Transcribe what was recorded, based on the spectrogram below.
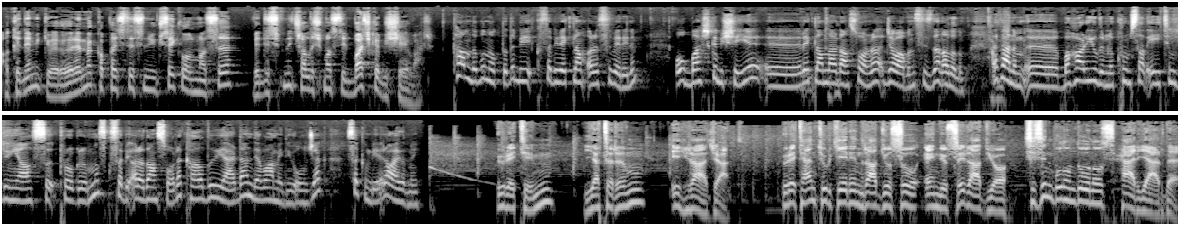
akademik ve öğrenme kapasitesinin yüksek olması ve disiplini çalışması değil başka bir şey var. Tam da bu noktada bir kısa bir reklam arası verelim. O başka bir şeyi e, reklamlardan sonra cevabını sizden alalım. Efendim e, Bahar Yıldırım'la Kurumsal Eğitim Dünyası programımız kısa bir aradan sonra kaldığı yerden devam ediyor olacak. Sakın bir yere ayrılmayın. Üretim, yatırım, ihracat. Üreten Türkiye'nin radyosu Endüstri Radyo sizin bulunduğunuz her yerde.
